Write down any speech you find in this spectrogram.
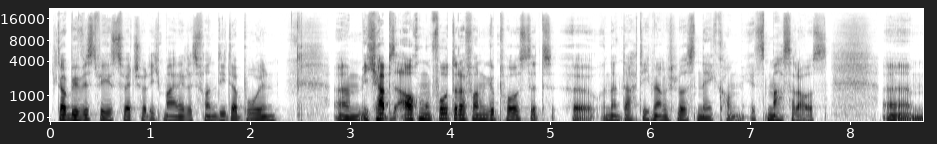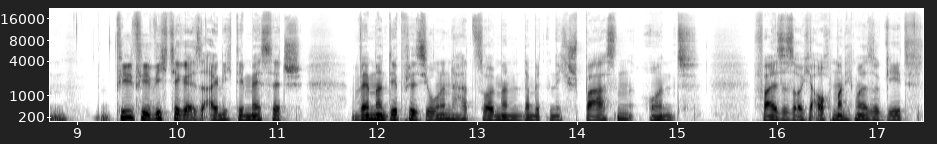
Ich glaube, ihr wisst, welches Sweatshirt ich meine, das von Dieter Bohlen. Ähm, ich habe auch ein Foto davon gepostet äh, und dann dachte ich mir am Schluss, nee, komm, jetzt mach's raus. Ähm, viel, viel wichtiger ist eigentlich die Message, wenn man Depressionen hat, soll man damit nicht spaßen und falls es euch auch manchmal so geht,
